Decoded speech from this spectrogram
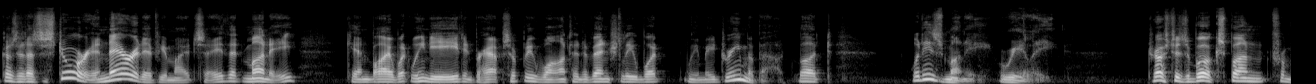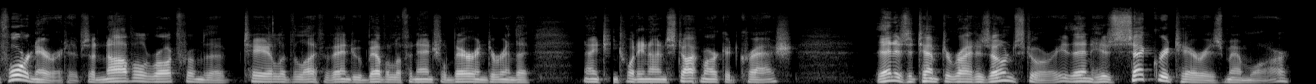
because it has a story, a narrative, you might say, that money can buy what we need and perhaps what we want and eventually what we may dream about. But what is money, really? Trust is a book spun from four narratives a novel wrought from the tale of the life of Andrew Bevel, a financial baron during the 1929 stock market crash, then his attempt to write his own story, then his secretary's memoir,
